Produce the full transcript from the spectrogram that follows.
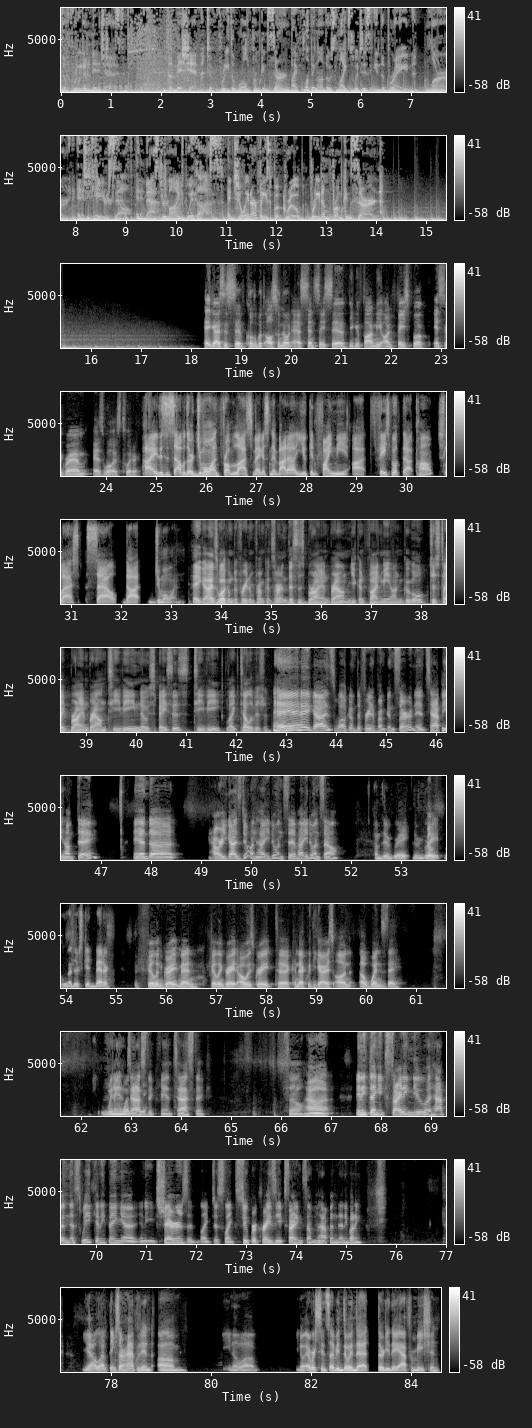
The Freedom Ninjas. The mission to free the world from concern by flipping on those light switches in the brain. Learn, educate yourself, and mastermind with us. And join our Facebook group, Freedom from Concern. Hey guys, it's Siv Kounlabout, also known as Sensei Siv. You can find me on Facebook, Instagram, as well as Twitter. Hi, this is Salvador Jumawan from Las Vegas, Nevada. You can find me at facebook.com slash sal.jumawan. Hey guys, welcome to Freedom from Concern. This is Brian Brown. You can find me on Google. Just type Brian Brown TV, no spaces, TV like television. Hey, hey, hey guys, welcome to Freedom from Concern. It's Happy Hump Day. And uh, how are you guys doing? How you doing, Siv? How you doing, Sal? I'm doing great. Doing great. Weather's getting better. Feeling great, man. Feeling great. Always great to connect with you guys on a Wednesday. Winning fantastic, Wednesday. fantastic. So, uh, anything exciting new happened this week? Anything? Uh, any shares? Like just like super crazy exciting something happened? Anybody? Yeah a lot of things are happening. Um you know um you know ever since i've been doing that 30 day affirmation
